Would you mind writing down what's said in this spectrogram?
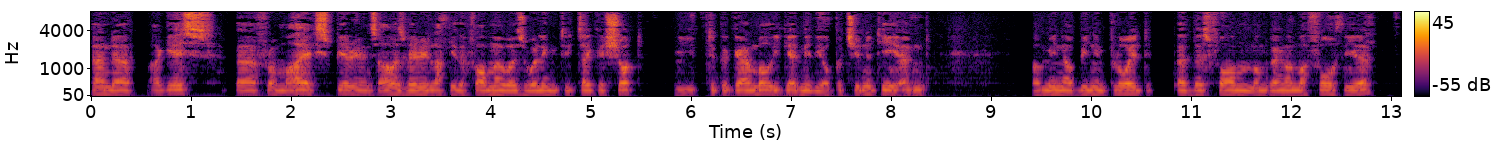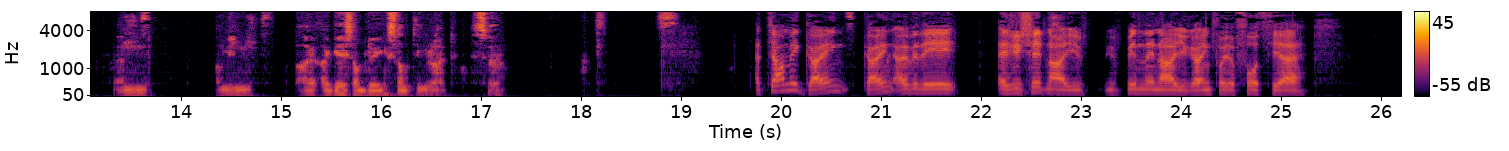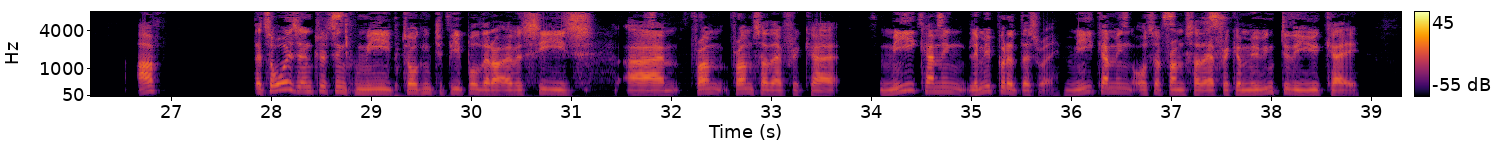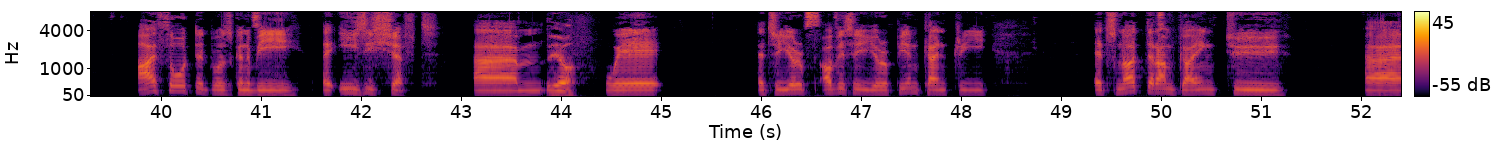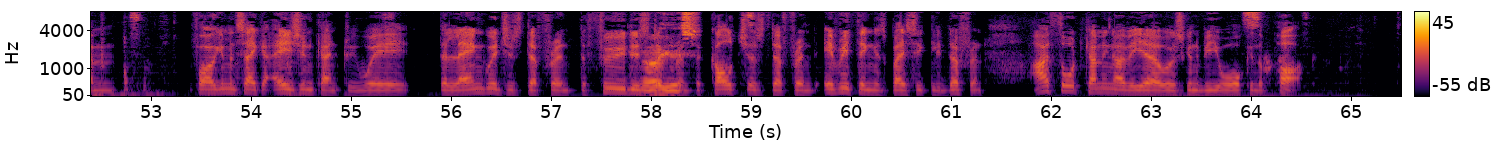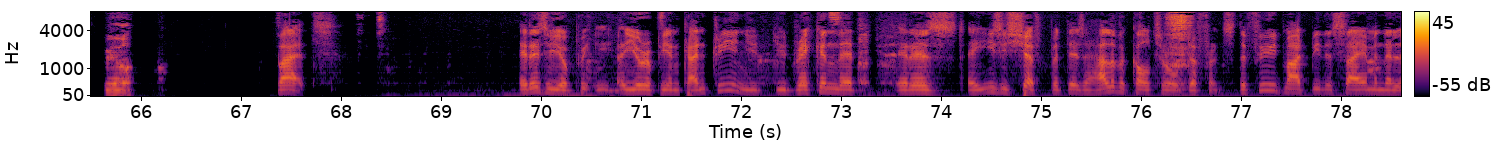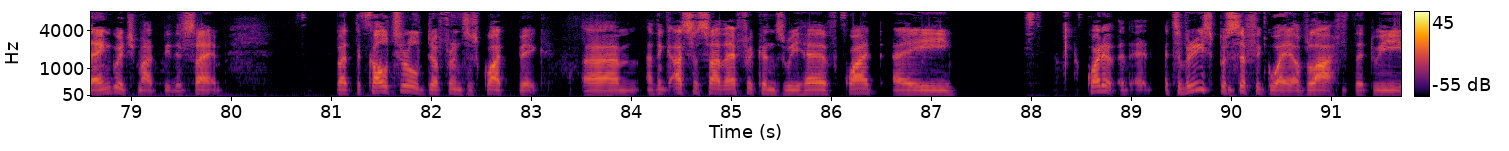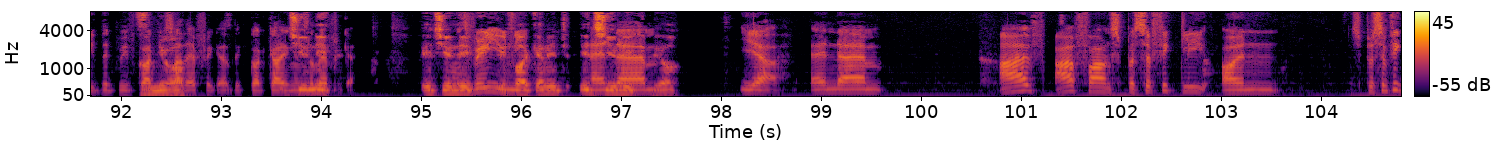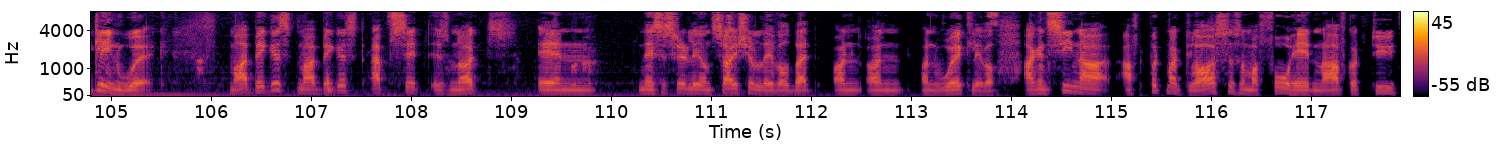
And uh, I guess uh, from my experience, I was very lucky. The farmer was willing to take a shot he took a gamble. He gave me the opportunity, and I mean, I've been employed at this farm. I'm going on my fourth year, and I mean, I, I guess I'm doing something right. So Uh, tell me, going going over there, as you said, now you've you've been there now. You're going for your fourth year. I've. It's always interesting for me talking to people that are overseas um, from from South Africa. Me coming, let me put it this way: me coming also from South Africa, moving to the UK. I thought it was going to be an easy shift. Um, yeah, where it's a Europe, obviously a European country. It's not that I'm going to, um, for argument's sake, an Asian country where the language is different, the food is Oh, different, yes. the culture is different, everything is basically different. I thought coming over here was going to be a walk in the park, yeah, but it is a, Europe, a European country, and you'd, you'd reckon that it is a easy shift, but there's a hell of a cultural difference. The food might be the same, and the language might be the same, but the cultural difference is quite big. Um, I think us as South Africans, we have quite a quite a it's a very specific way of life that we that we've got in South Africa that got going It's in unique. South Africa. it's unique. very If unique. I can, it, it's And, unique. um, yeah, Yeah, and um, I've I've found specifically on specifically in work, my biggest my biggest upset is not in necessarily on social level, but on on on work level. I can see now. I've put my glasses on my forehead, and I've got two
